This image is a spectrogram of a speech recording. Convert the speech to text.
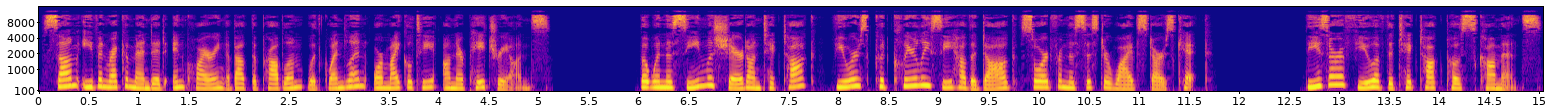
Some even recommended inquiring about the problem with Gwendlyn or Mykelti on their Patreons. But when the scene was shared on TikTok, viewers could clearly see how the dog soared from the Sister Wives star's kick. These are a few of the TikTok post's comments.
